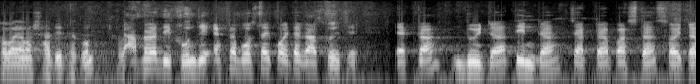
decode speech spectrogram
সবাই আমার সাথে থাকুন। আপনারা দেখুন যে একটা বস্তায় কয়টা গাছ হয়েছে? একটা, দুইটা, তিনটা, চারটা, পাঁচটা, ছয়টা,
